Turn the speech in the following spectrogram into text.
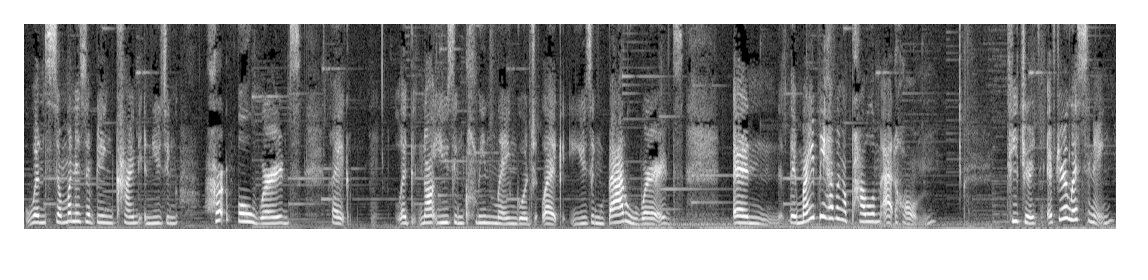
when someone isn't being kind and using hurtful words, like like not using clean language, like using bad words, and they might be having a problem at home Teachers, if you're listening,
